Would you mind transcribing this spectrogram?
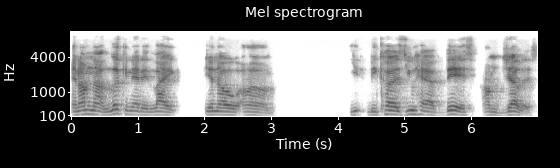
and I'm not looking at it like you know, um, you, because you have this, I'm jealous,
